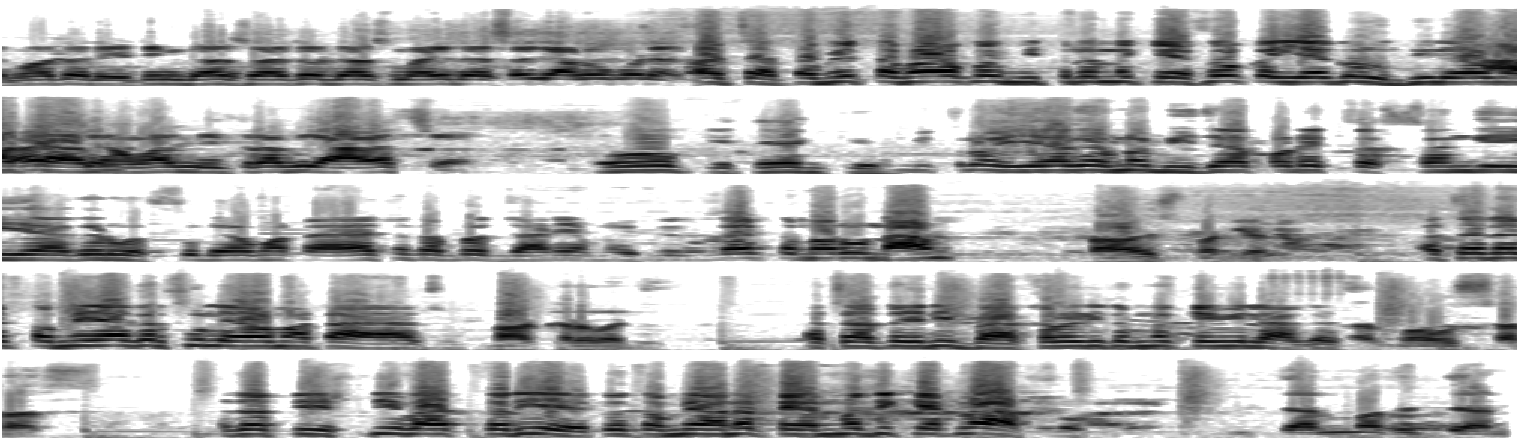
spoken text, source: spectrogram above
એમાં તો રેટિંગ દસ હોય તો દસમાંથી દસ જ આલવું પડે. અચ્છા તમે તમારા કોઈ મિત્રને કહેશો કે અહીંયા આગળ ઊંધી લેવા માટે આવે છે અમારા મિત્ર બી આવે છે. ઓકે થેન્ક યુ મિત્રો અહીંયા આગળ અમને બીજા પણ એક સત્સંગી અહીંયા આગળ વસ્તુ લેવા માટે આવ્યા છે તો આપણે જાણીએ અમને સાહેબ તમારું નામ? ભાવેશ પટેલ. અચ્છા સાહેબ તમે આગળ શું લેવા માટે આવ્યા છો? ભાખરવાડી. અચ્છા તો એની ભાખરવડી તમને કેવી લાગે છે? બહુ સરસ. અચ્છા ટેસ્ટની વાત કરીએ તો તમે આના ટેનમાંથી કેટલા આપશો? ટેન ધ્યાન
